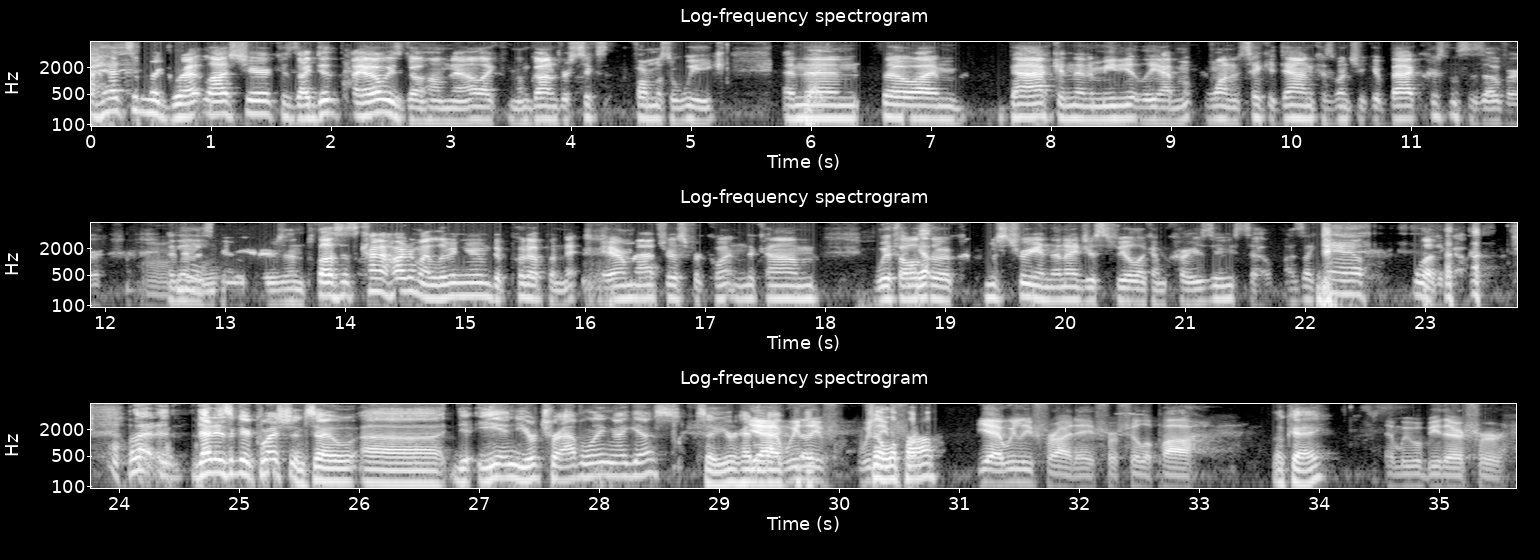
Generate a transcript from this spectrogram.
I had some regret last year because I did. I always go home now. Like I'm gone for six, for almost a week, and Right. then so I'm back, and then immediately I want to take it down because once you get back, Christmas is over, Mm. and then it's New Year's, and plus it's kind of hard in my living room to put up an air mattress for Quentin to come with also a Christmas tree, and then I just feel like I'm crazy. So I was like, yeah, we'll let it go. Well, that, that is a good question. So, uh, Ian, you're traveling, I guess. So you're heading Yeah, back we to leave. We leave. Fri- Philippa. yeah, we leave Friday for Philippa, Okay. and we will be there for.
